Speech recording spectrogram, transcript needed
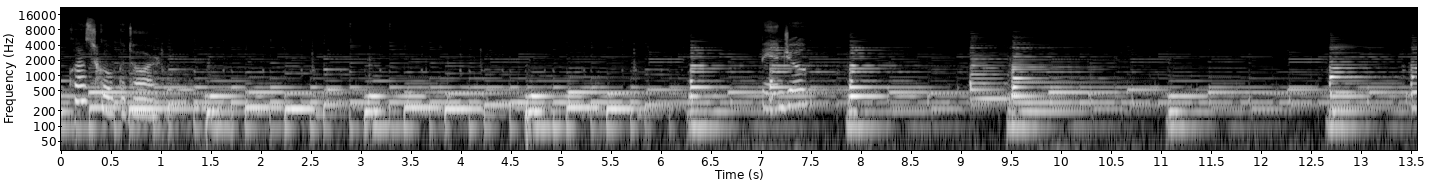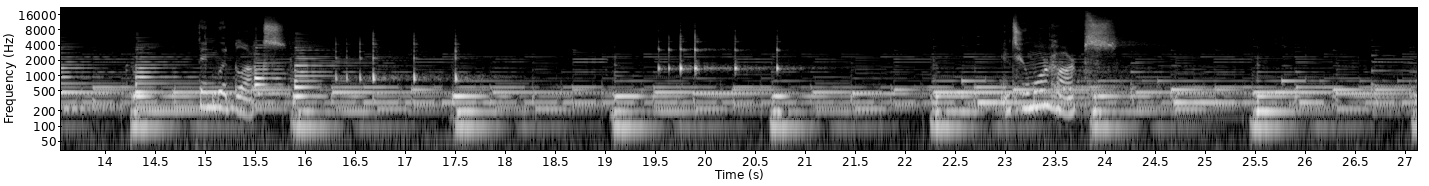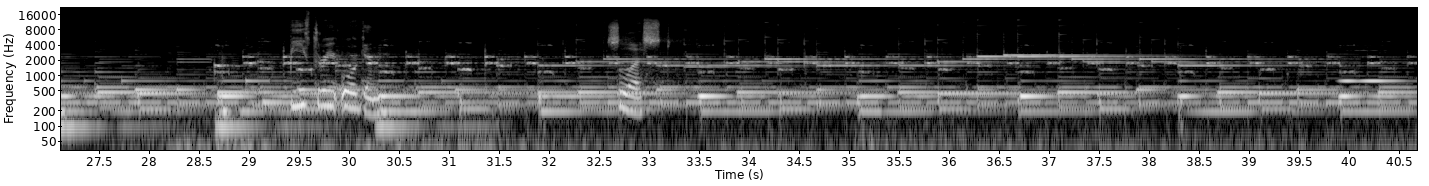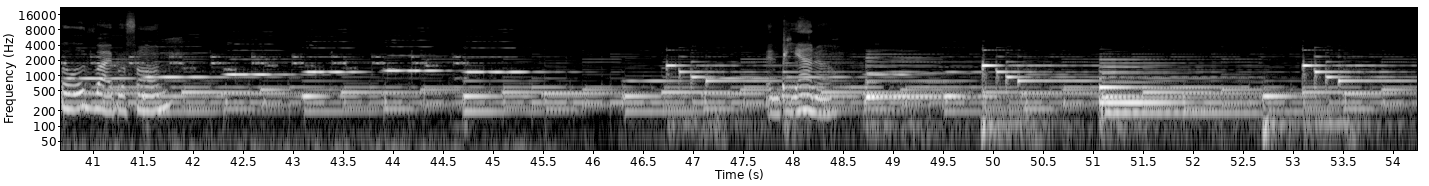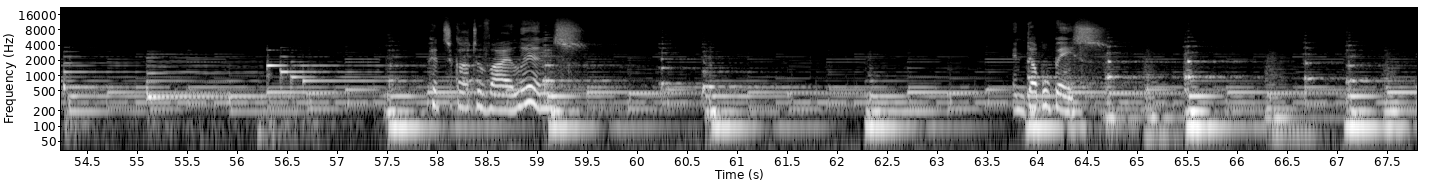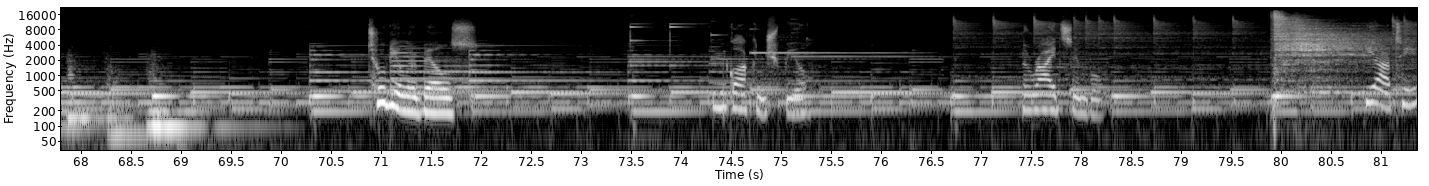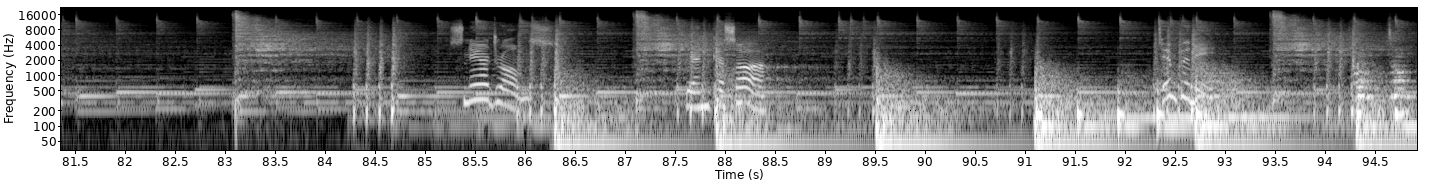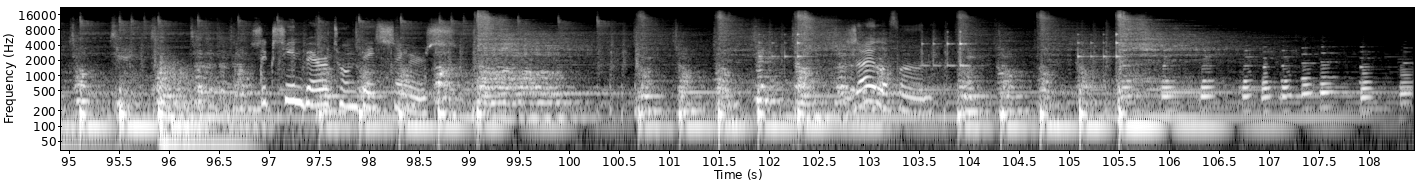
Classical guitar. Pizzicato violins, and double bass. Tubular bells, and glockenspiel, the ride cymbal. Piatti, snare drums. Grand Cassa. Timpani. 16 baritone bass singers. Xylophone.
